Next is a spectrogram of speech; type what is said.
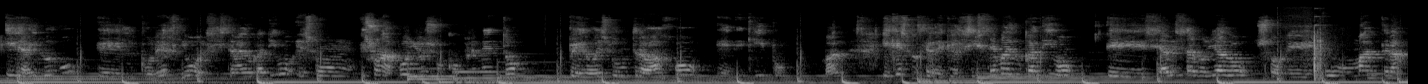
Y de ahí luego el colegio, el sistema educativo es un, es un apoyo, es un complemento, pero es un trabajo en equipo. ¿vale? ¿Y qué sucede? Que el sistema educativo eh, se ha desarrollado sobre un mantra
